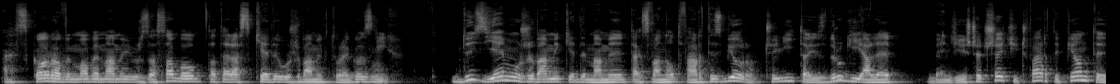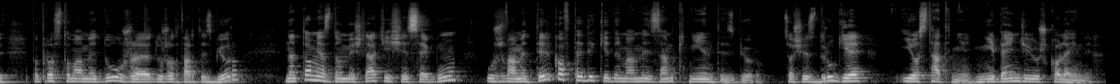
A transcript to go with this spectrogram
A skoro wymowę mamy już za sobą, to teraz kiedy używamy którego z nich? Deuxième używamy, kiedy mamy tak zwany otwarty zbiór, czyli to jest drugi, ale będzie jeszcze trzeci, czwarty, piąty. Po prostu mamy duże, dużo otwarty zbiór. Natomiast domyślacie się segun używamy tylko wtedy, kiedy mamy zamknięty zbiór. Coś jest drugie i ostatnie, nie będzie już kolejnych.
